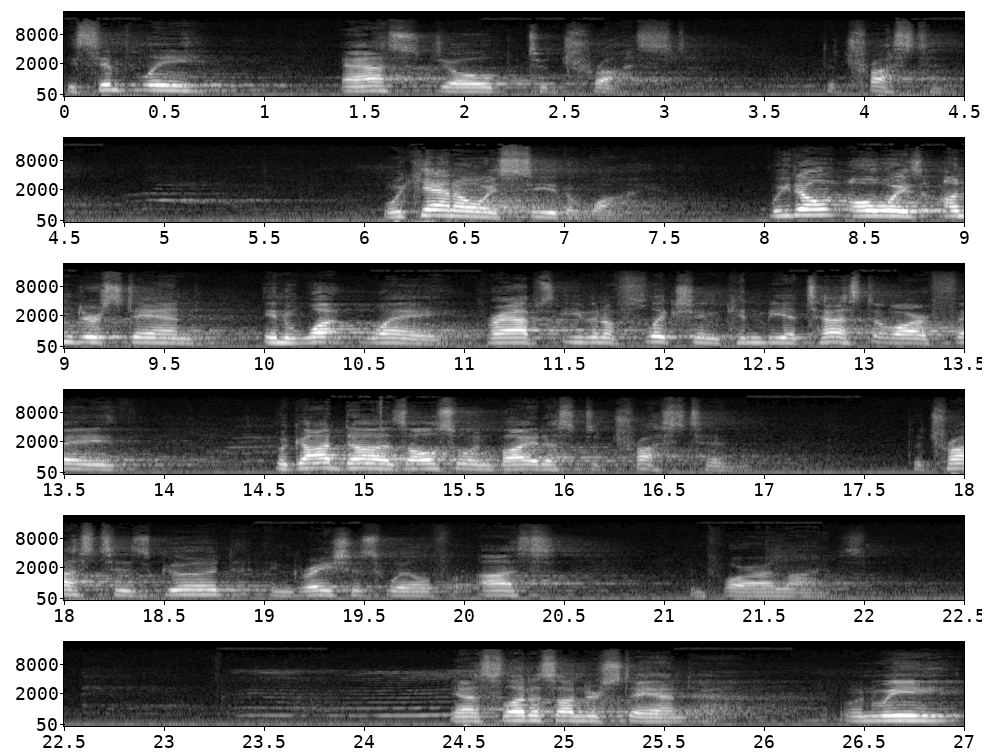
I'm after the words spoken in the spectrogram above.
He simply asks Job to trust, to trust him. We can't always see the why. We don't always understand in what way, perhaps even affliction, can be a test of our faith. But God does also invite us to trust Him, to trust His good and gracious will for us and for our lives. Yes, let us understand. When we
